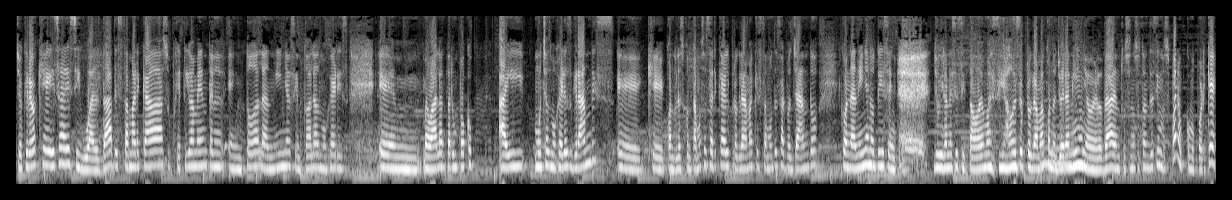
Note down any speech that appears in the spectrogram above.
Yo creo que esa desigualdad está marcada subjetivamente en, en todas las niñas y en todas las mujeres. Eh, me voy a adelantar un poco. Hay muchas mujeres grandes eh, que cuando les contamos acerca del programa que estamos desarrollando con la niña nos dicen, yo hubiera necesitado demasiado ese programa cuando yo era niña, ¿verdad? Entonces nosotros decimos, bueno, ¿cómo por qué?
